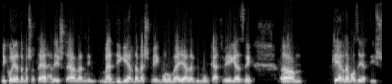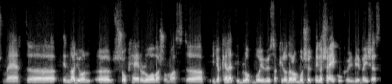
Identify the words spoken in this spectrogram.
mikor érdemes a terhelést elvenni, meddig érdemes még volumen jellegű munkát végezni. Kérdem azért is, mert én nagyon sok helyről olvasom azt így a keleti blogból jövő szakirodalomból, sőt, még a Sejkó könyvében is ezt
